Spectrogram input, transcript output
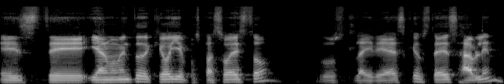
Este, y al momento de que, oye, pues pasó esto, pues la idea es que ustedes hablen.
